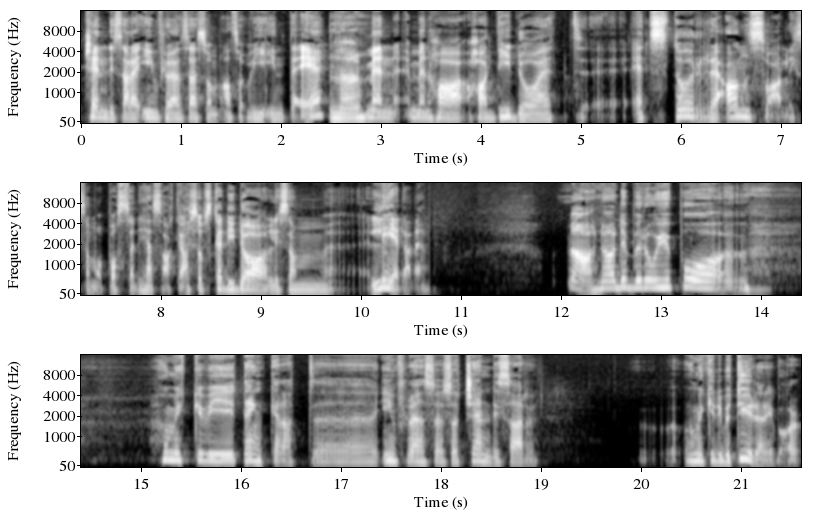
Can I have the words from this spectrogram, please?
kändisar är influencers som alltså vi inte är. Nej. Men, men har, har de då ett, ett större ansvar liksom att posta de här sakerna? Alltså ska de då liksom leda det? Ja, no, det beror ju på eh, hur mycket vi tänker att eh, influencers och kändisar, eh, hur mycket de betyder i vår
